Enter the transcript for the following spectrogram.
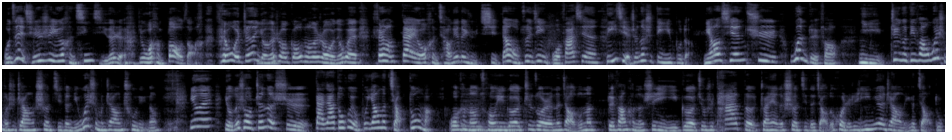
我自己其实是一个很心急的人，就我很暴躁，所以我真的有的时候沟通的时候，我就会非常带有很强烈的语气。但我最近我发现，理解真的是第一步的，你要先去问对方，你这个地方为什么是这样设计的？你为什么这样处理呢？因为有的时候真的是大家都会有不一样的角度嘛。我可能从一个制作人的角度，那对方可能是以一个就是他的。专业的设计的角度，或者是音乐这样的一个角度，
